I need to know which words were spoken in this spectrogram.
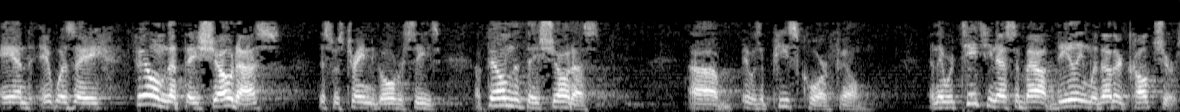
and it was a film that they showed us. This was training to go overseas. A film that they showed us. Uh, it was a Peace Corps film. And they were teaching us about dealing with other cultures.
